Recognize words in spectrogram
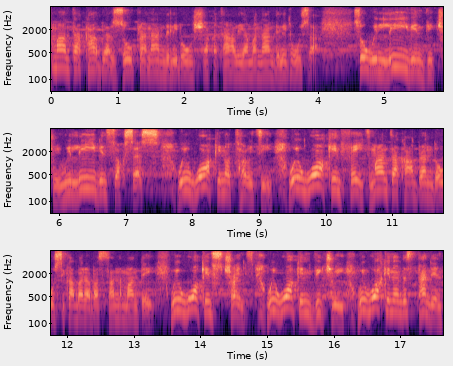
manta cabra zopranandelibo shakatalia manandelibosa. So we live in victory. We live in success. We walk in authority. We walk in faith. We walk in strength. We walk in victory. We walk in understanding.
